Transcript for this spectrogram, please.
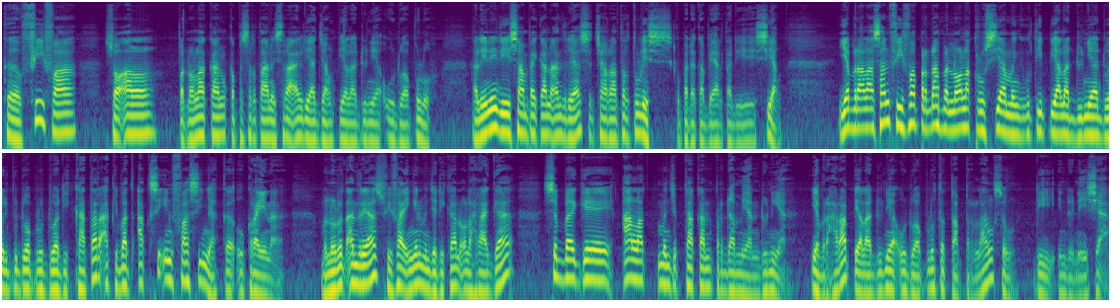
ke FIFA soal penolakan kepesertaan Israel di ajang Piala Dunia U20. Hal ini disampaikan Andrea secara tertulis kepada KBR tadi siang. Ia beralasan FIFA pernah menolak Rusia mengikuti Piala Dunia 2022 di Qatar akibat aksi invasinya ke Ukraina. Menurut Andreas, FIFA ingin menjadikan olahraga sebagai alat menciptakan perdamaian dunia. Ia berharap Piala Dunia U20 tetap berlangsung di Indonesia.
